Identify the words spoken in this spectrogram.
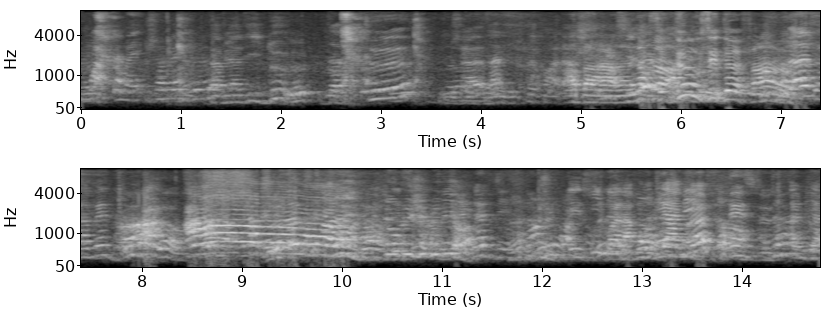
Moi, T'as bien dit deux. deux. D'œuf. Voilà. Ah bah, non, c'est deux ou c'est d'œuf, hein. D'or. Ah, t'es obligé de le dire. Voilà, on dit un œuf, des œufs. Très bien,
